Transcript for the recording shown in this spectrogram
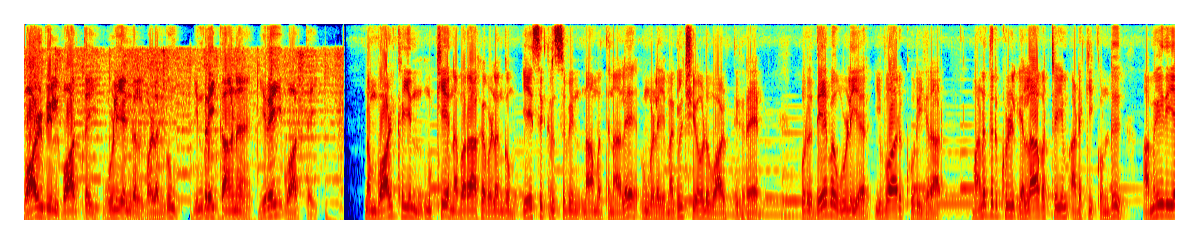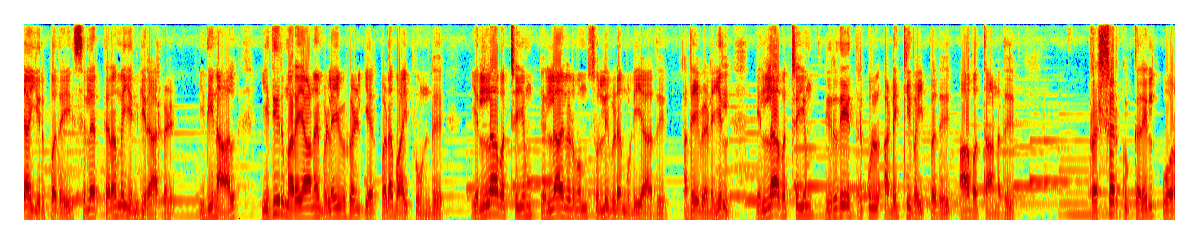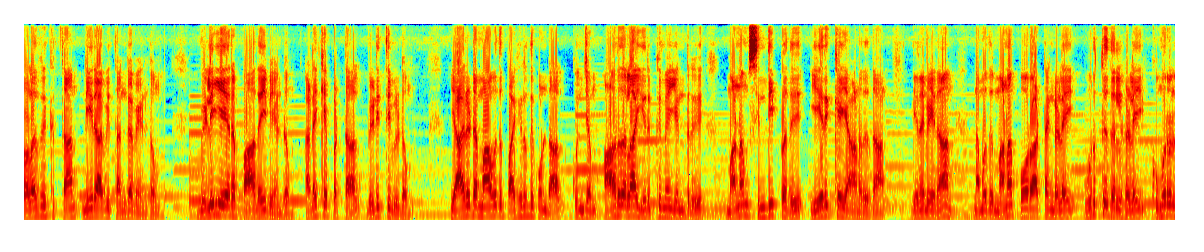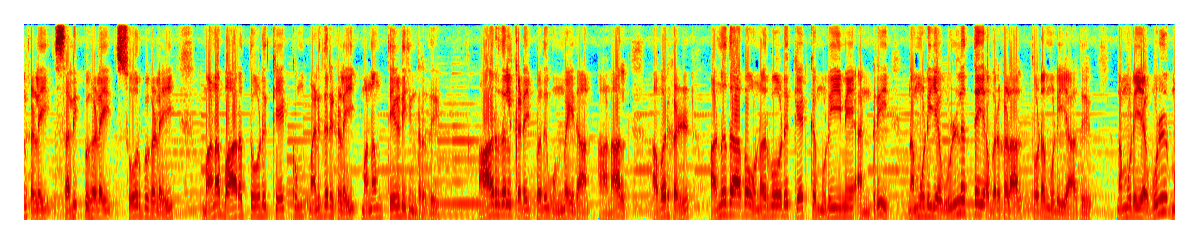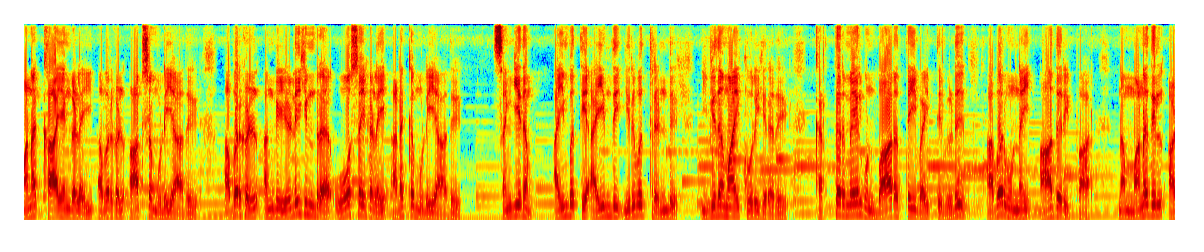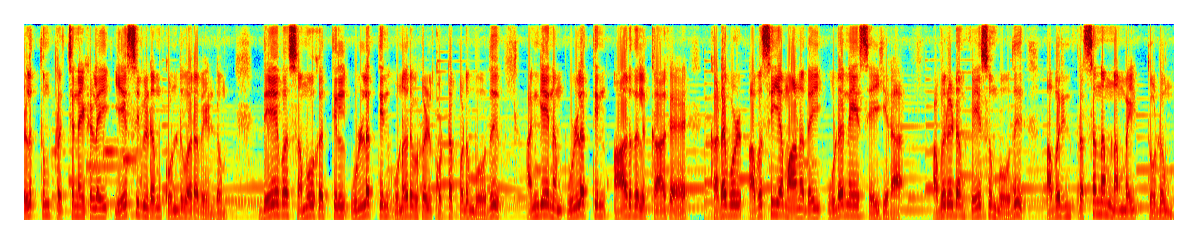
வாழ்வில் வார்த்தை ஊழியங்கள் வழங்கும் இன்றைக்கான இறை வார்த்தை. நம் வாழ்க்கையின் முக்கிய நபராக விளங்கும் இயேசு கிறிஸ்துவின் நாமத்தினாலே உங்களை மகிழ்ச்சியோடு வாழ்த்துகிறேன். ஒரு தேவ ஊழியர் இவ்வாறு கூறுகிறார் மனதிற்குள் எல்லாவற்றையும் அடக்கிக் கொண்டு அமைதியாய் இருப்பதை சிலர் திறமை என்கிறார்கள். இதனால் எதிர்மறையான விளைவுகள் ஏற்பட வாய்ப்பு உண்டு. எல்லாவற்றையும் எல்லாரிடமும் சொல்லிவிட முடியாது. அதே வேளையில் எல்லாவற்றையும் இருதயத்திற்குள் அடக்கி வைப்பது ஆபத்தானது. ப்ரெஷர் குக்கரில் ஓரளவிற்குத்தான் நீராவி தங்க வேண்டும். வெளியேற பாதை வேண்டும். அடைக்கப்பட்டால் வெடித்துவிடும். யாரிடமாவது பகிர்ந்து கொண்டால் கொஞ்சம் ஆறுதலாய் இருக்குமே என்று மனம் சிந்திப்பது இயற்கையானதுதான். எனவேதான் நமது மன போராட்டங்களை உறுத்துதல்களை குமுறல்களை சலிப்புகளை சோர்வுகளை மனபாரத்தோடு கேட்கும் மனிதர்களை மனம் தேடுகின்றது. ஆறுதல் கிடைப்பது உண்மைதான். ஆனால் அவர்கள் அனுதாப உணர்வோடு கேட்க முடியுமே அன்றி நம்முடைய உள்ளத்தை அவர்களால் தொட முடியாது. நம்முடைய உள் மனக்காயங்களை அவர்கள் ஆற்ற முடியாது. அவர்கள் அங்கு எழுகின்ற ஓசைகளை அடக்க முடியாது. சங்கீதம் ஐம்பத்தி ஐந்து இருபத்தி ரெண்டு. இவ்விதமாய் கூறுகிறது கர்த்தர் மேல் உன் பாரத்தை வைத்துவிடு அவர் உன்னை ஆதரிப்பார். நம் மனதில் அழுத்தும் பிரச்சனைகளை இயேசுவிடம் கொண்டு வர வேண்டும். தேவ சமூகத்தில் உள்ளத்தின் உணர்வுகள் கொட்டப்படும் போது அங்கே நம் உள்ளத்தின் ஆறுதலுக்காக கடவுள் அவசியமானதை உடனே செய்கிறார். அவரிடம் பேசும்போது அவரின் பிரசன்னம் நம்மை தொடும்.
